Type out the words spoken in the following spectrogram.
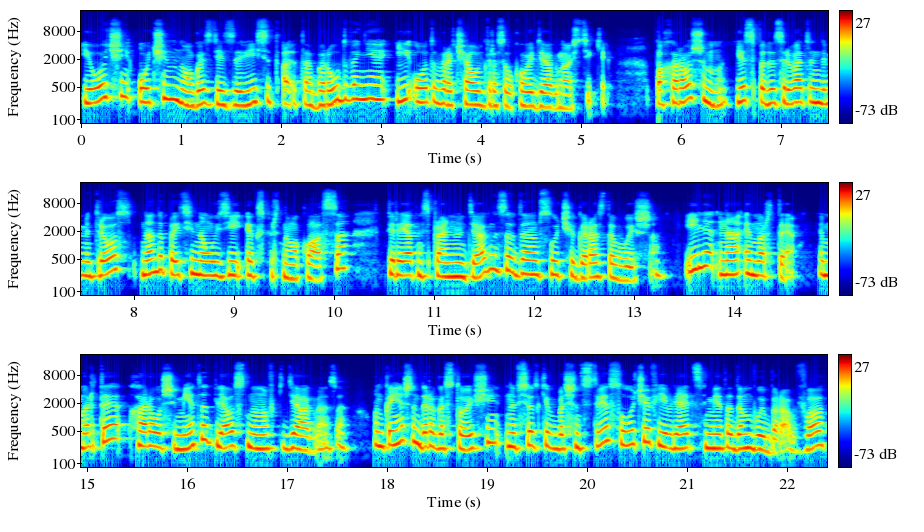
и очень-очень много здесь зависит от оборудования и от врача ультразвуковой диагностики – по-хорошему, если подозревать эндометриоз, надо пойти на УЗИ экспертного класса, вероятность правильного диагноза в данном случае гораздо выше. Или на МРТ. МРТ – хороший метод для установки диагноза. Он, конечно, дорогостоящий, но все-таки в большинстве случаев является методом выбора в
